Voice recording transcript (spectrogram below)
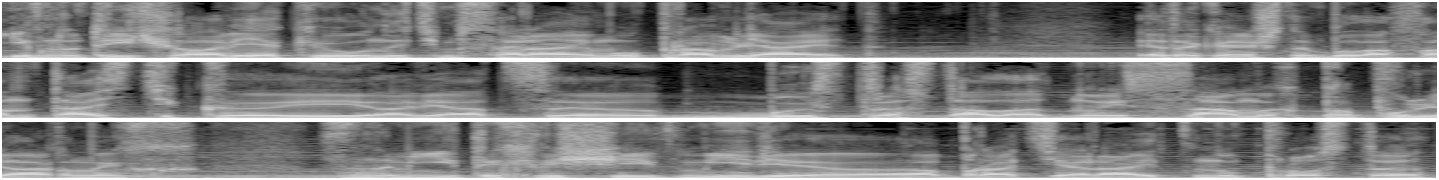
И внутри человек, и он этим сараем управляет. Это, конечно, была фантастика, и авиация быстро стала одной из самых популярных, знаменитых вещей в мире, а братья Райт, ну, просто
